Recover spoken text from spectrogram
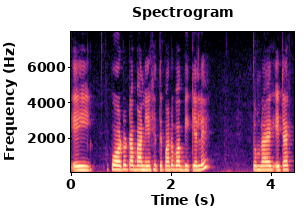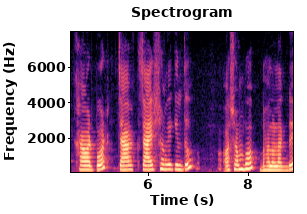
এই পরোটাটা বানিয়ে খেতে পারো বা বিকেলে। তোমরা এটা খাওয়ার পর চা, চায়ের সঙ্গে কিন্তু অসম্ভব ভালো লাগবে।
